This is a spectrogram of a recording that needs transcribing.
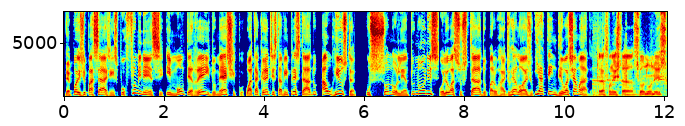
Depois de passagens por Fluminense e Monterrey do México, o atacante estava emprestado ao Houston, o sonolento Nunes olhou assustado para o rádio-relógio e atendeu a chamada. telefonista, seu Nunes,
